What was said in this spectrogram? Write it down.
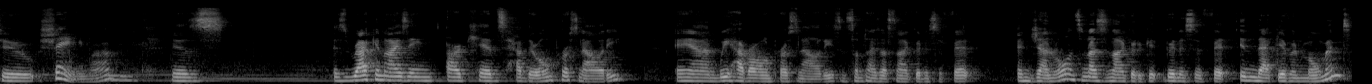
to shame, huh? Mm-hmm. is is recognizing our kids have their own personality, and we have our own personalities, and sometimes that's not a goodness of fit in general, and sometimes it's not a good goodness of fit in that given moment.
